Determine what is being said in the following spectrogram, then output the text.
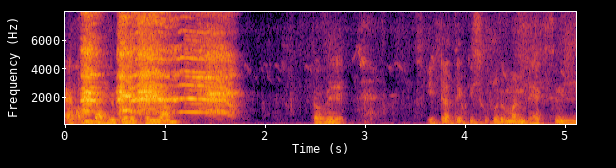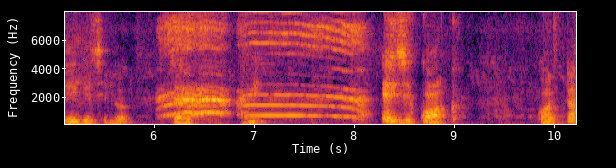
এখন বাহির করে ফেললাম। তবে এটাতে কিছু পরিমাণ ভ্যাকসিন লেগেছিল। যাই হোক, আমি এই যে কর্ক কর্কটা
